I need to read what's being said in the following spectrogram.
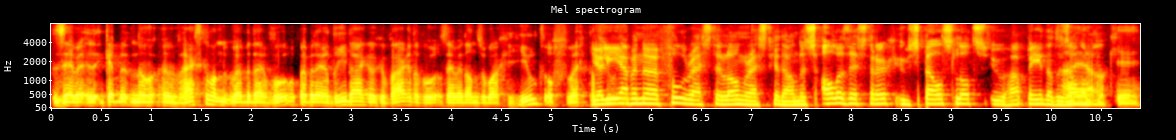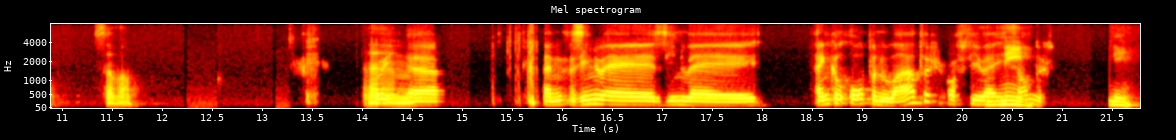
Zijn we, ik heb nog een vraagje, want we hebben, daarvoor, we hebben daar drie dagen gevaren daarvoor. Zijn we dan zo wat geheeld of werkt dat Jullie zo? hebben een full rest en long rest gedaan. Dus alles is terug. Uw spelslots, uw HP, dat is Ah, allemaal... ja, oké. Ça va. Oei, Ehm, eh, en zien wij, zien wij enkel open water of zien wij Nee. iets anders? Nee.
